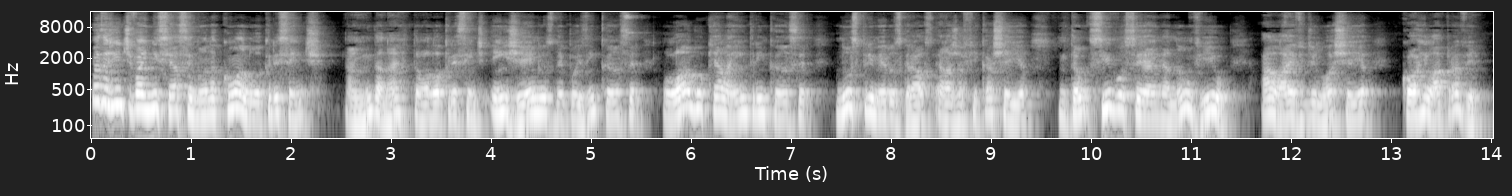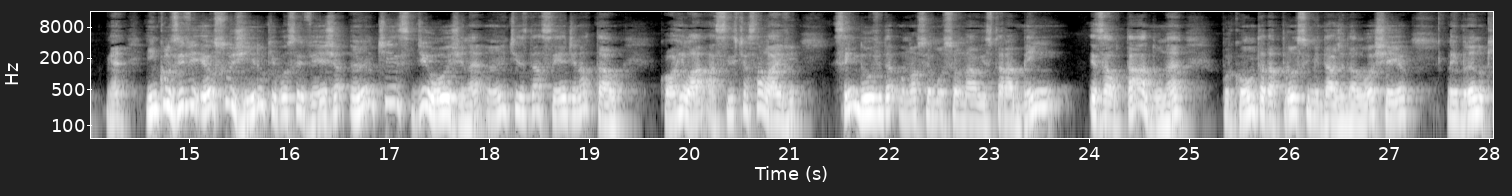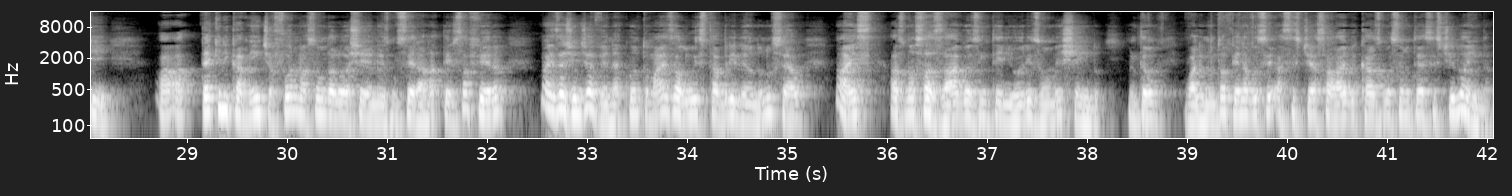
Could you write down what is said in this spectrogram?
Mas a gente vai iniciar a semana com a Lua crescente ainda, né? Então a Lua crescente em gêmeos, depois em câncer. Logo que ela entra em câncer, nos primeiros graus, ela já fica cheia. Então, se você ainda não viu a live de Lua cheia, corre lá para ver. Né? Inclusive, eu sugiro que você veja antes de hoje, né? antes da ceia de Natal. Corre lá, assiste essa live sem dúvida, o nosso emocional estará bem exaltado, né? Por conta da proximidade da lua cheia. Lembrando que, a, a, tecnicamente, a formação da lua cheia mesmo será na terça-feira, mas a gente já vê, né? Quanto mais a lua está brilhando no céu, mais as nossas águas interiores vão mexendo. Então, vale muito a pena você assistir essa live caso você não tenha assistido ainda.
